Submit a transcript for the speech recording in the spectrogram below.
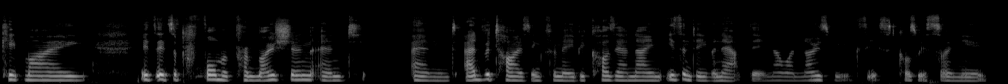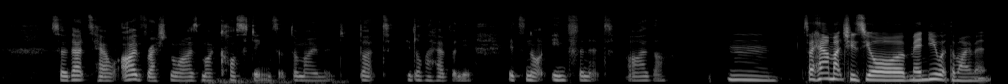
keep my it's, it's a form of promotion and and advertising for me because our name isn't even out there. No one knows we exist because we're so new. So that's how I've rationalised my costings at the moment. But it'll have an, it's not infinite either. Mm. So how much is your menu at the moment?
